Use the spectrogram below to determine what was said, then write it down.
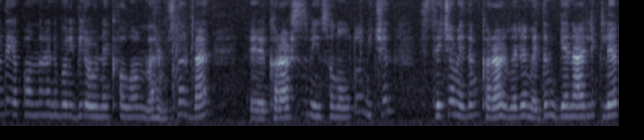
normalde yapanlar hani böyle bir örnek falan vermişler. Ben e, kararsız bir insan olduğum için seçemedim, karar veremedim. Genellikle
